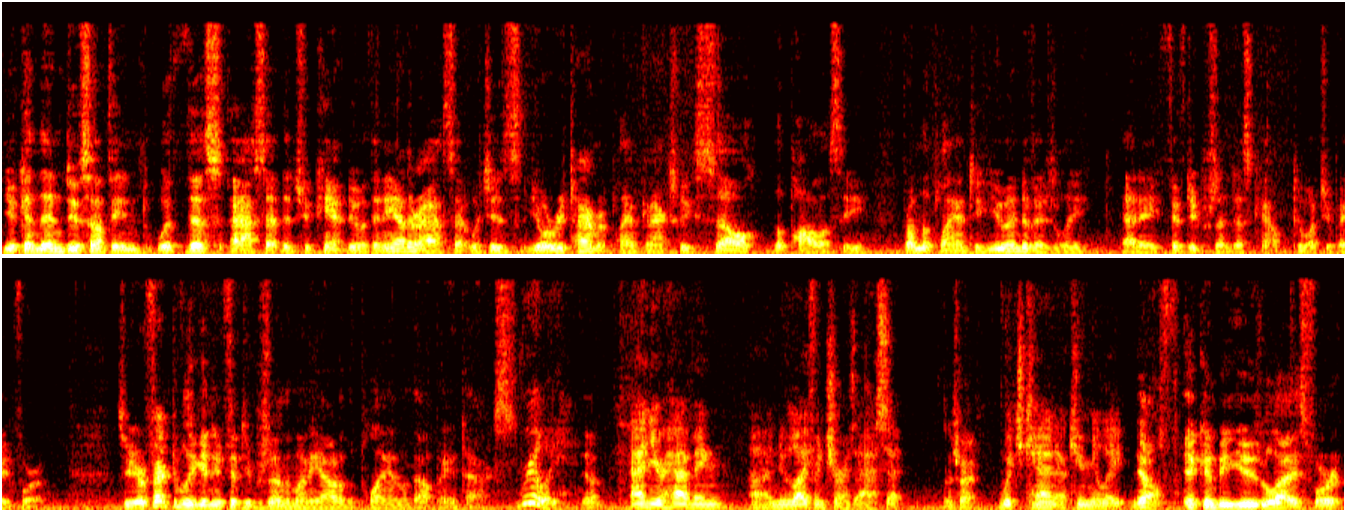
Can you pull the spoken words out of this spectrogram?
You can then do something with this asset that you can't do with any other asset, which is your retirement plan can actually sell the policy from the plan to you individually at a 50% discount to what you paid for it. So you're effectively getting 50% of the money out of the plan without paying tax. Really? Yep, And you're having a new life insurance asset, that's right. which can accumulate Yep. wealth. It can be utilized for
